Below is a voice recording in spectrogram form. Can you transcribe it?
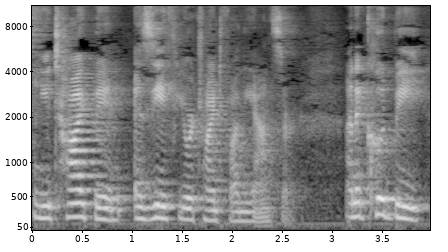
and you type in as if you're trying to find the answer. And it could be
